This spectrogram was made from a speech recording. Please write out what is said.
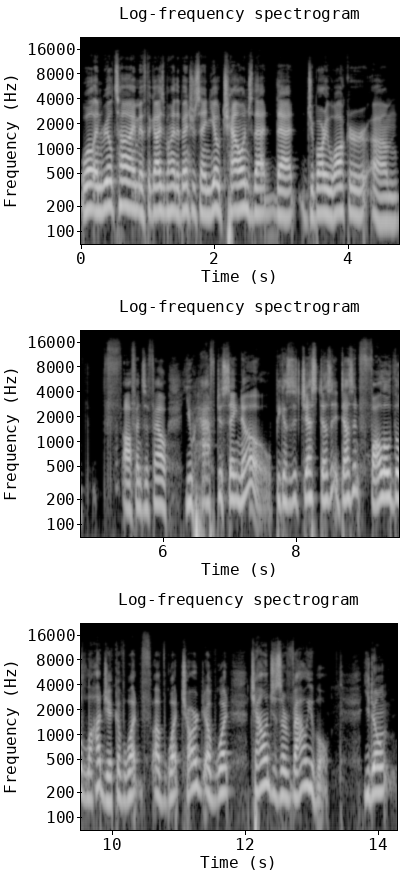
well in real time if the guys behind the bench are saying yo challenge that that jabari walker um, offensive foul you have to say no because it just doesn't it doesn't follow the logic of what of what charge of what challenges are valuable you don't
